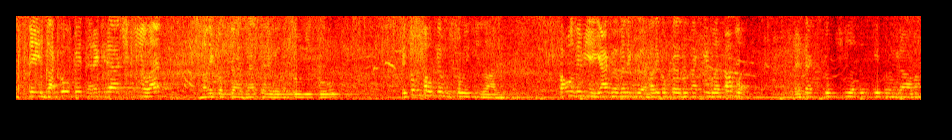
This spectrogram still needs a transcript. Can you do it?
si zakoupit rekreační let v helikoptéře, tedy ve vrtulníku. Je to celkem solidní zážitek. Samozřejmě jak ve helikoptéře, tak i v letadle. Hned jak skončí letecký program,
